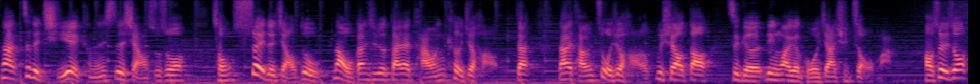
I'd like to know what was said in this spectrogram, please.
那这个企业可能是想是说，从税的角度，那我干脆就待在台湾课就好，待待在台湾做就好了，不需要到这个另外一个国家去走嘛。好，所以说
